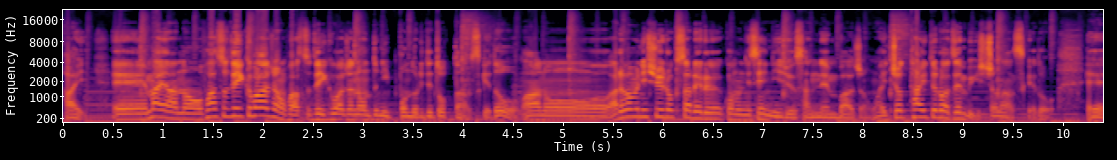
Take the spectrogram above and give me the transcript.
はい、えー前あのファーストテイクバージョンファーストテイクバージョンで本当に一本撮りで撮ったんですけど、あのーアルバムに収録されるこの2023年バージョンは一応タイトルは全部一緒なんですけど、え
